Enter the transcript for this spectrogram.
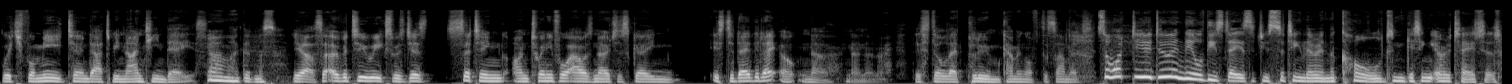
which for me turned out to be 19 days. Oh my goodness. Yeah. So over two weeks was just sitting on 24 hours notice going, is today the day? Oh, no, no, no, no. There's still that plume coming off the summit. So what do you do in the, all these days that you're sitting there in the cold and getting irritated?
